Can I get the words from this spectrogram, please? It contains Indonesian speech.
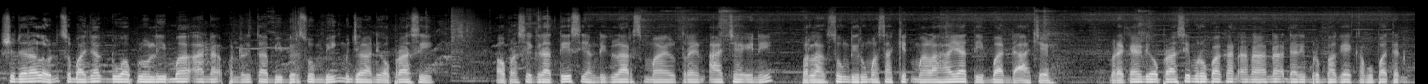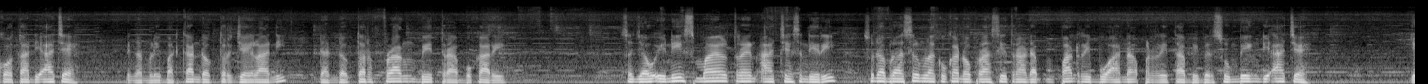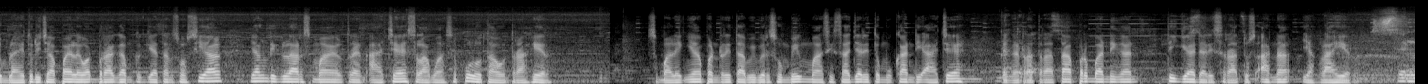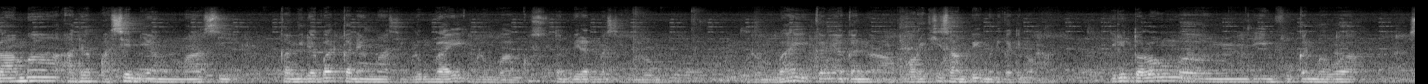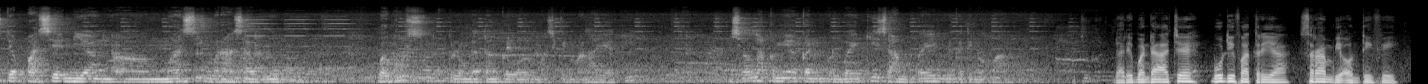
Sederalun, sebanyak 25 anak penderita bibir sumbing menjalani operasi. Operasi gratis yang digelar Smile Train Aceh ini berlangsung di Rumah Sakit Malahayati, Banda Aceh. Mereka yang dioperasi merupakan anak-anak dari berbagai kabupaten kota di Aceh dengan melibatkan Dr. Jailani dan Dr. Frank Betra Bukari. Sejauh ini Smile Train Aceh sendiri sudah berhasil melakukan operasi terhadap 4.000 anak penderita bibir sumbing di Aceh Jumlah itu dicapai lewat beragam kegiatan sosial yang digelar Smile Trend Aceh selama 10 tahun terakhir. Sebaliknya, penderita bibir sumbing masih saja ditemukan di Aceh dengan rata-rata perbandingan 3 dari 100 anak yang lahir. Selama ada pasien yang masih kami dapatkan yang masih belum baik, belum bagus, dan bila masih belum belum baik, kami akan uh, koreksi sampai mendekati normal. Jadi tolong um, diinfokan bahwa setiap pasien yang um, masih merasa belum bagus tolong datang ke rumah sakit Malhayati insya Allah kami akan perbaiki sampai mendekati normal dari Banda Aceh Budi Fatria Serambi On TV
